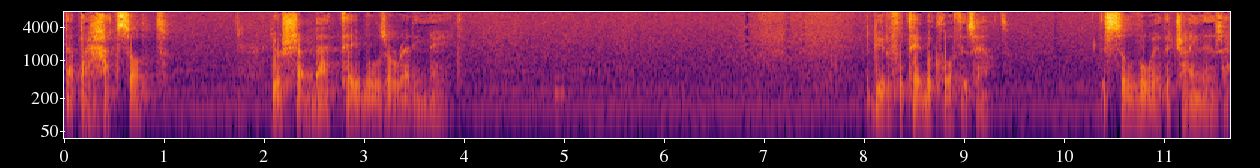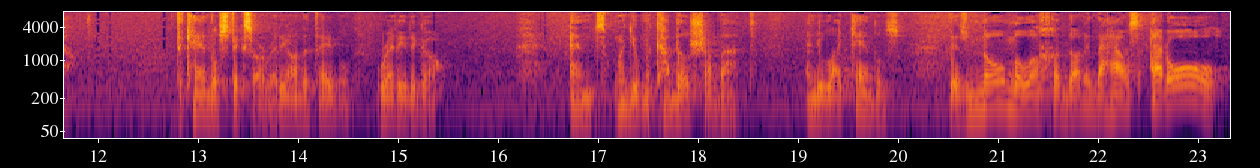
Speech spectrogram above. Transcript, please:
that by Chatzot, your Shabbat table is already made. The beautiful tablecloth is out. The silverware, the china is out. The candlesticks are already on the table, ready to go. And when you makabel Shabbat, and you light candles, there's no malacha done in the house at all.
